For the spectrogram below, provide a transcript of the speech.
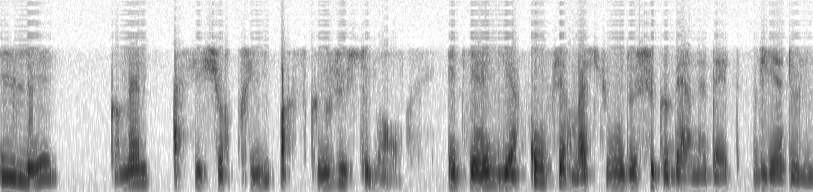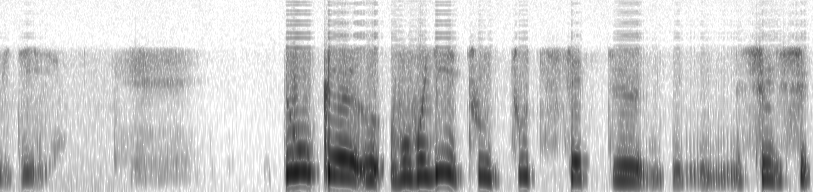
il est quand même assez surpris parce que justement, eh bien, il y a confirmation de ce que Bernadette vient de lui dire. Donc, euh, vous voyez tout, euh, tous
